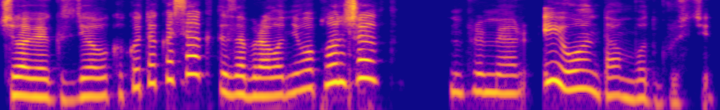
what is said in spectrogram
человек сделал какой-то косяк, ты забрал у него планшет, например, и он там вот грустит.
